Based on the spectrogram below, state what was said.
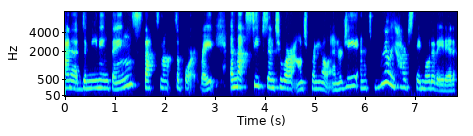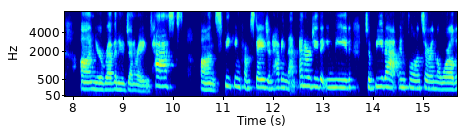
kind of demeaning things, that's not support, right? And that seeps into our entrepreneurial energy. And it's really hard to stay motivated on your revenue generating tasks, on speaking from stage and having that energy that you need to be that influencer in the world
